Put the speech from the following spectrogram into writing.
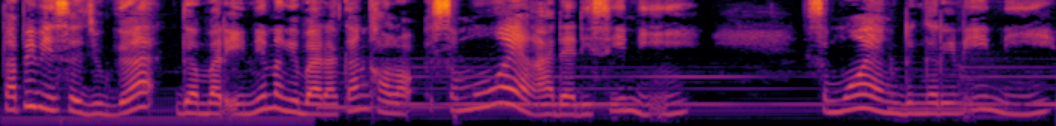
Tapi bisa juga gambar ini mengibaratkan kalau semua yang ada di sini, semua yang dengerin ini,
